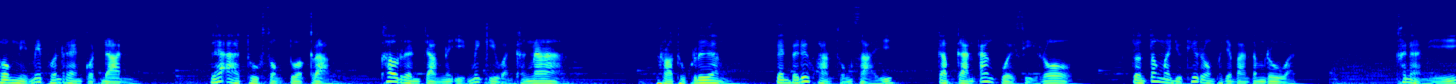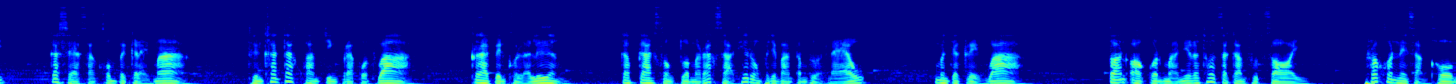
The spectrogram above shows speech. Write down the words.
คงหนีไม่พ้นแรงกดดัน และอาจถูกส่งตัวกลับเข้าเรือนจำในอีกไม่กี่วันข้างหน้า เพราะทุกเรื่องเป็นไปด้วยความสงสัยกับการอ้างป่วยสีโรค จนต้องมาอยู่ที่โรงพยาบาลตำรวจ ขณะนี้กระแสสังคมไปไกลมาก ถึงขั้นถ้าความจริงปรากฏว่า กลายเป็นคนละเรื่องกับการส่งตัวมารักษาที่โรงพยาบาลตำรวจแล้ว มันจะเกรงว่า ตอนออกกฎหมายนิรโทษกรรมสุดซอย เพราะคนในสังคม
